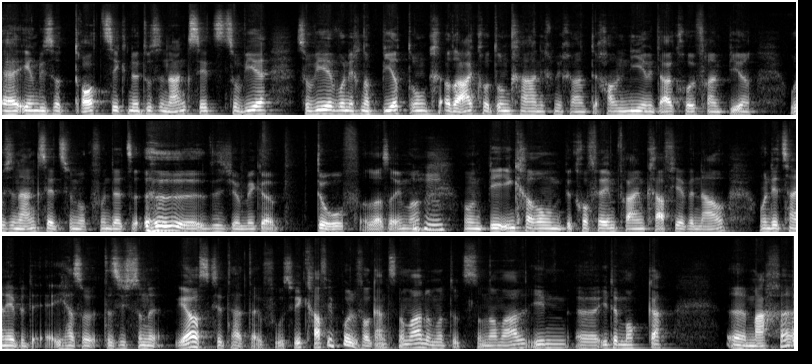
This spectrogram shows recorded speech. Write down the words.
äh, irgendwie so trotzig nicht auseinandergesetzt. So wie, so wie als ich noch Bier getrunken oder Alkohol getrunken habe, habe ich mich eigentlich auch nie mit alkoholfreiem Bier auseinandergesetzt, weil man gefunden hat, so, äh, das ist ja mega doof oder was auch immer. Und bei Inkarum, bei koffeinfreiem Kaffee eben auch. Und jetzt habe ich eben, ich habe so, das ist so eine, ja, es sieht halt auch aus wie Kaffeepulver, ganz normal. Und man tut es so normal im, äh, in den Mokka äh, machen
